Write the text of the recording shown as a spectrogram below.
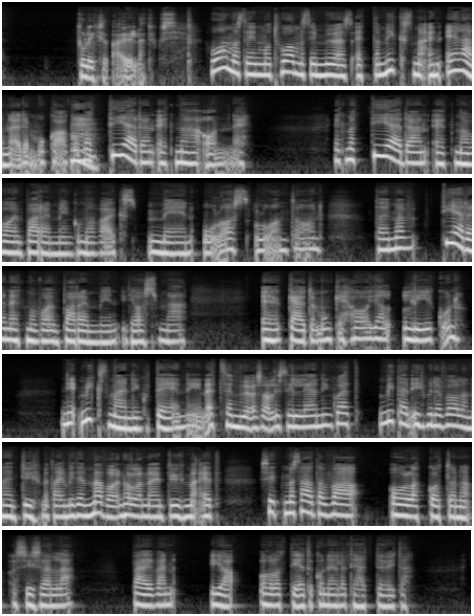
tuliko jotain yllätyksiä? Huomasin, mutta huomasin myös, että miksi mä en elä näiden mukaan, kun mm. mä tiedän, että nämä on ne. Että mä tiedän, että mä voin paremmin, kun mä vaikka meen ulos luontoon. Tai mä tiedän, että mä voin paremmin, jos mä käytän mun kehoa ja liikun – niin miksi mä en niin tee niin, että se myös oli silleen, niin kuin, että miten ihminen voi olla näin tyhmä tai miten mä voin olla näin tyhmä, että sitten mä saatan vaan olla kotona sisällä päivän ja olla tietokoneella tehdä töitä.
